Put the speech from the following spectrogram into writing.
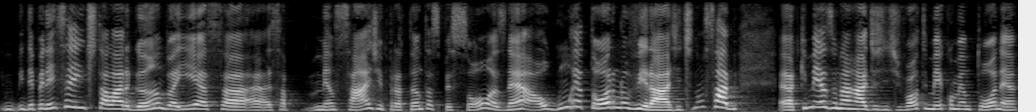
Independente se a gente está largando aí essa, essa mensagem para tantas pessoas, né? Algum retorno virá. A gente não sabe. É, aqui mesmo na rádio, a gente volta e meia comentou, né?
